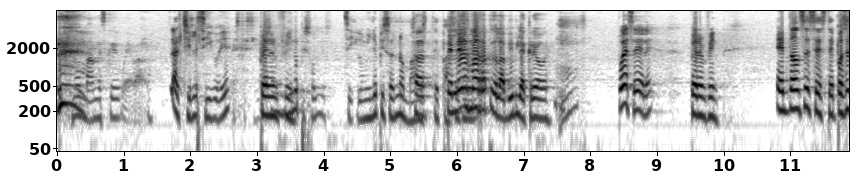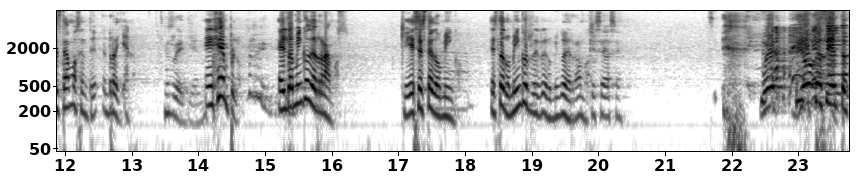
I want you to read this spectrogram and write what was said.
No mames, qué hueva. Al chile sí, güey. Es que sí, Pero en fin. mil episodios. Sí, mil episodios no O mames, sea, te lees güey. más rápido la Biblia, creo, güey. Puede ser, ¿eh? Pero en fin. Entonces, este, pues estamos en, en relleno. Ejemplo, el domingo de Ramos, que es este domingo. Este domingo es el domingo de Ramos. ¿Qué se hace? Yo Lo siento.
